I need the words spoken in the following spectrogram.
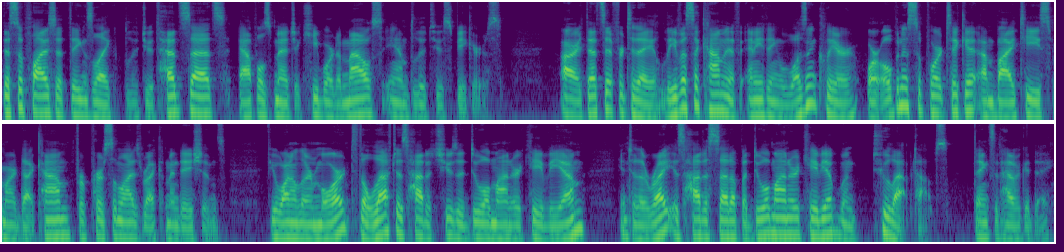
This applies to things like Bluetooth headsets, Apple's Magic Keyboard and Mouse, and Bluetooth speakers. All right, that's it for today. Leave us a comment if anything wasn't clear, or open a support ticket on buytesmart.com for personalized recommendations. If you want to learn more, to the left is how to choose a dual monitor KVM, and to the right is how to set up a dual monitor KVM with two laptops. Thanks and have a good day.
